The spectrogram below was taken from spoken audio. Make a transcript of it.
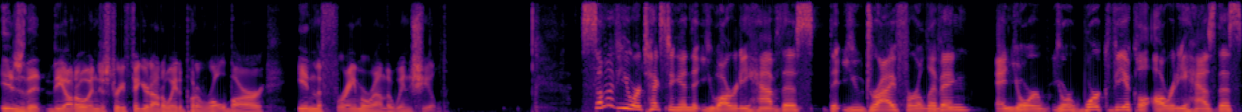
is that the auto industry figured out a way to put a roll bar in the frame around the windshield. Some of you are texting in that you already have this, that you drive for a living, and your your work vehicle already has this.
